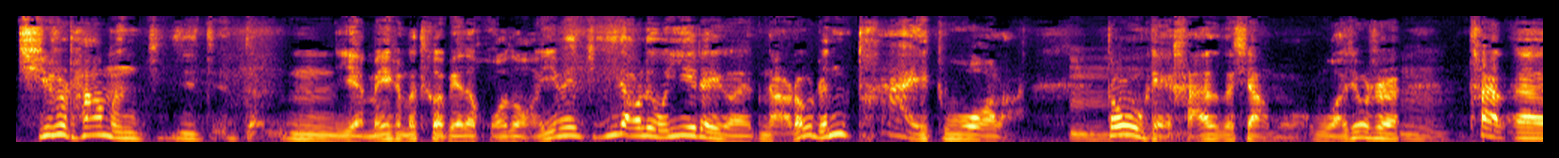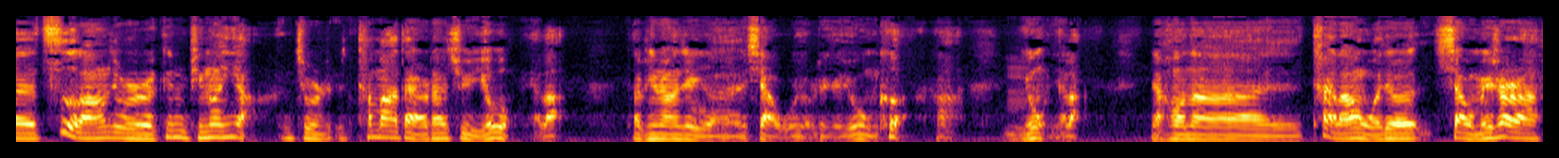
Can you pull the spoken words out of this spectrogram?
其实他们嗯也没什么特别的活动，因为一到六一这个哪儿都人太多了。嗯，都是给孩子的项目。我就是嗯太呃次郎，就是跟平常一样，就是他妈带着他去游泳去了。他平常这个下午有这个游泳课啊，游泳去了。然后呢，太郎我就下午没事儿啊。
